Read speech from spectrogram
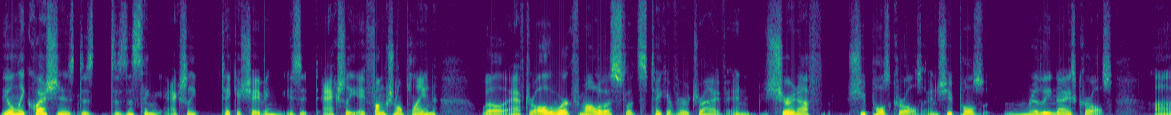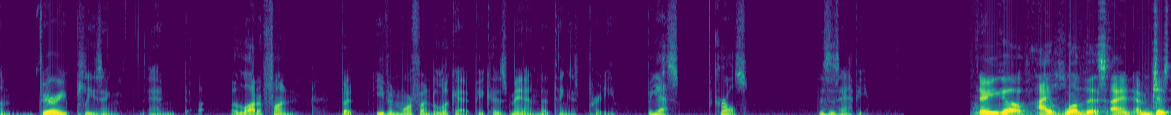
The only question is, does does this thing actually take a shaving? Is it actually a functional plane? Well, after all the work from all of us, let's take it for a drive. And sure enough, she pulls curls, and she pulls really nice curls. Um, very pleasing and a lot of fun, but even more fun to look at because, man, that thing is pretty. But yes, curls. This is happy. There you go. I love this. I, am just,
